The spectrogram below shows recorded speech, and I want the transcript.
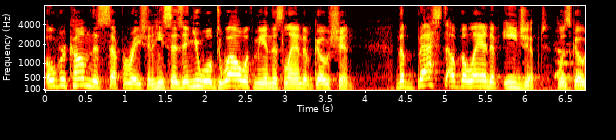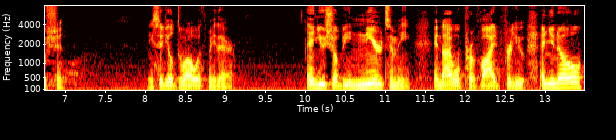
overcome this separation. He says, And you will dwell with me in this land of Goshen. The best of the land of Egypt was Goshen. He said, You'll dwell with me there. And you shall be near to me, and I will provide for you. And you know,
